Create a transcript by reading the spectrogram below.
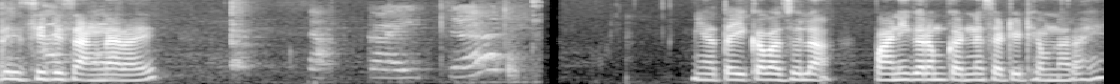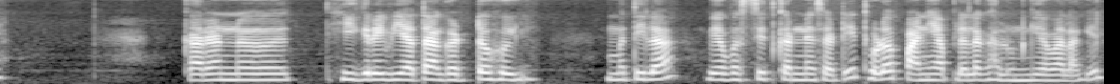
रेसिपी सांगणार आहे. मी आता एका बाजूला पाणी गरम करण्यासाठी ठेवणार आहे. कारण ही ग्रेव्ही आता घट्ट होईल. मग तिला व्यवस्थित करण्यासाठी थोडं पाणी आपल्याला घालून घ्यावं लागेल.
